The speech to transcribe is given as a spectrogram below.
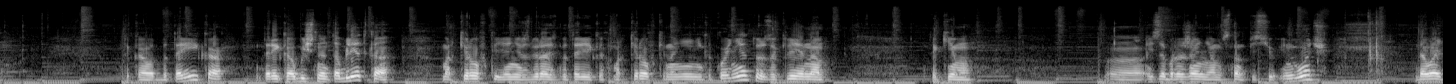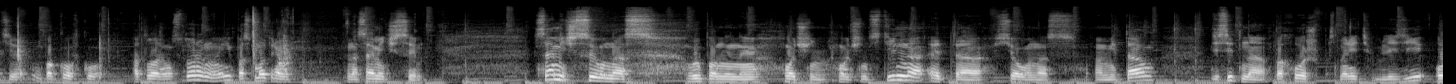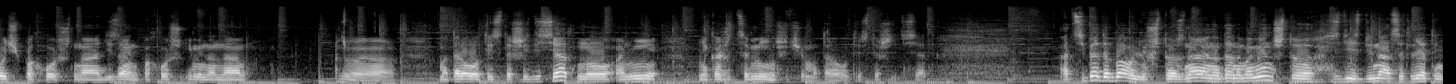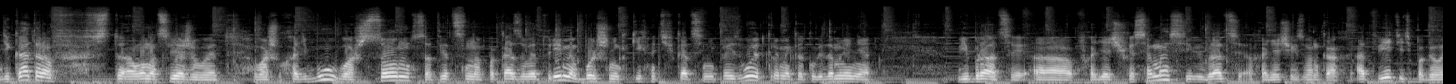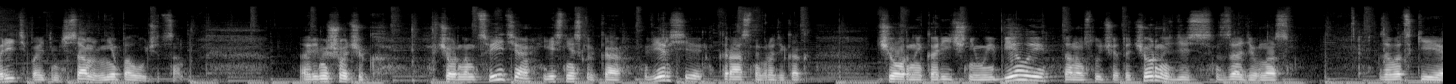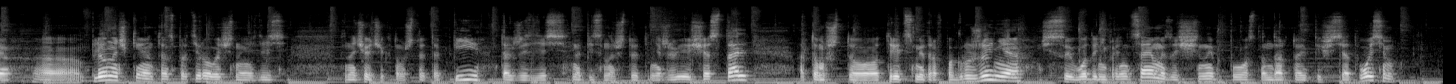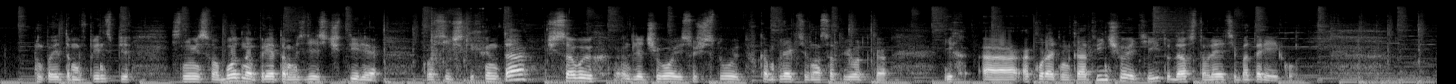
Такая вот батарейка. Батарейка обычная таблетка, Маркировка, я не разбираюсь в батарейках, маркировки на ней никакой нету. Заклеена таким э, изображением с надписью InWatch. Давайте упаковку отложим в сторону и посмотрим на сами часы. Сами часы у нас выполнены очень-очень стильно. Это все у нас металл. Действительно похож, посмотрите вблизи, очень похож на дизайн, похож именно на э, Motorola 360, но они, мне кажется, меньше, чем Motorola 360. От себя добавлю, что знаю на данный момент, что здесь 12 лет индикаторов, он отслеживает вашу ходьбу, ваш сон, соответственно показывает время, больше никаких нотификаций не производит, кроме как уведомления вибрации о входящих смс и вибрации о входящих звонках. Ответить, поговорить по этим часам не получится. Ремешочек в черном цвете, есть несколько версий, красный вроде как черный, коричневый и белый. В данном случае это черный. Здесь сзади у нас заводские э, пленочки транспортировочные. Здесь значочек о том, что это Пи. Также здесь написано, что это нержавеющая сталь. О том, что 30 метров погружения. Часы водонепроницаемые, защищены по стандарту IP68. Поэтому, в принципе, с ними свободно. При этом здесь 4 классических винта часовых, для чего и существует в комплекте у нас отвертка их а, аккуратненько отвинчиваете и туда вставляете батарейку.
